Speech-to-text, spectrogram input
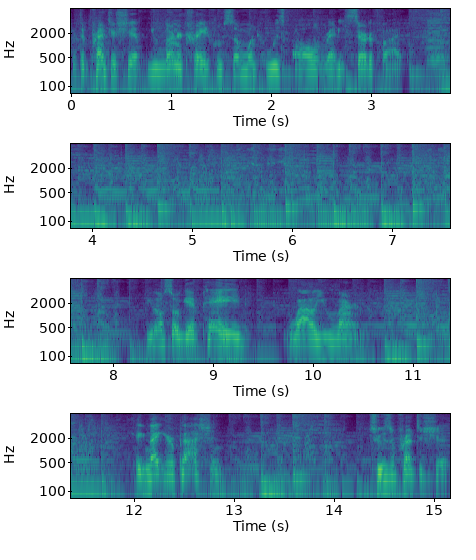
With apprenticeship, you learn a trade from someone who is already certified. You also get paid while you learn. Ignite your passion. Choose apprenticeship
